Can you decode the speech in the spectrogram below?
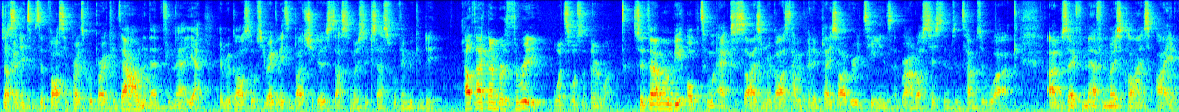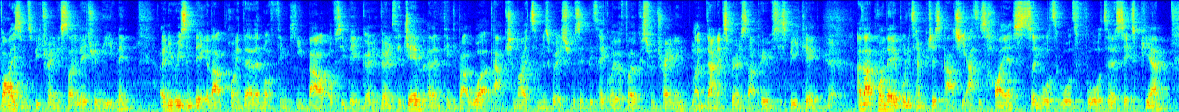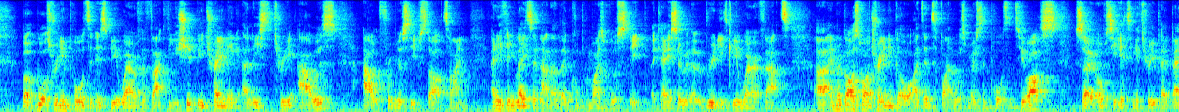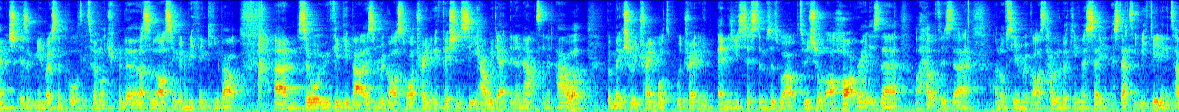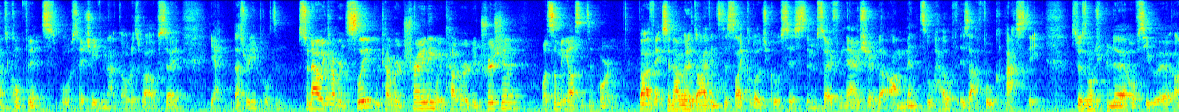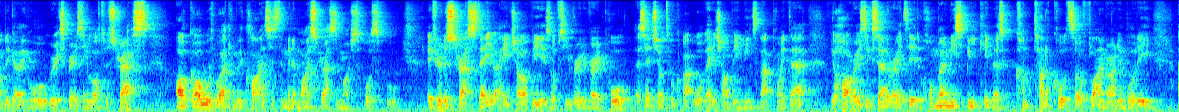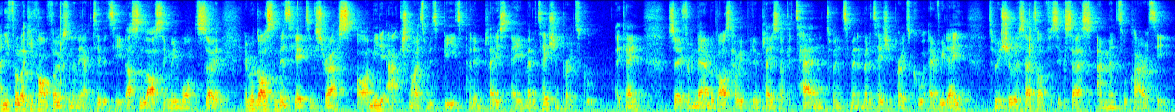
So that's an intermittent fasting protocol broken down, and then from there, yeah, in regards to obviously regulating blood sugars, that's the most successful thing we can do. Health hack number three. What's what's the third one? So third one would be optimal exercise in regards to how we put in place our routines around our systems in terms of work. Um, so from there, for most clients, I advise them to be training slightly later in the evening. Only reason being at that point there, they're not thinking about obviously being going, going to the gym and then thinking about work action items, which will simply take away your focus from training, like Dan experienced that previously speaking. Yeah. At that point, their body temperature is actually at its highest, so more towards 4 to 6 p.m. But what's really important is to be aware of the fact that you should be training at least three hours out from your sleep start time. Anything later than that, that then compromise with your sleep. Okay, so uh, really need to be aware of that. Uh, in regards to our training goal, identifying what's most important to us. So obviously hitting a three plate bench isn't going to be most important to an entrepreneur. That's the last thing we're going to be thinking about. Um, so what we're thinking about is in regards to our training efficiency, how we get in and out in an hour, but make sure we train multiple training energy systems as well to ensure our heart rate is there, our health is there, and obviously in regards to how we're looking, let's say aesthetically feeling in terms of confidence, we're also achieving that goal as well. So yeah, that's really important. So now we covered sleep, we covered training, we covered nutrition. What's something else that's important? Perfect. So now we're going to dive into the psychological system. So from there, ensuring that our mental health is at full capacity. So as an entrepreneur, obviously we're undergoing or we're experiencing a lot of stress. Our goal with working with clients is to minimize stress as much as possible. If you're in a stress state, your HRV is obviously really, very poor. Essentially, I'll talk about what the HRV means at that point there. Your heart rate's accelerated, hormonally speaking, there's a ton of cortisol flying around your body, and you feel like you can't focus on any activity. That's the last thing we want. So, in regards to mitigating stress, our immediate action item would be to put in place a meditation protocol. Okay, so from there, in regards to how we put in place like a 10, 20 minute meditation protocol every day to ensure we're set up for success and mental clarity.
